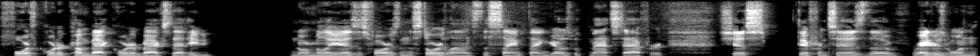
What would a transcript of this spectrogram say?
fourth quarter comeback quarterbacks that he normally is as far as in the storylines. The same thing goes with Matt Stafford. Just difference is the Raiders won.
